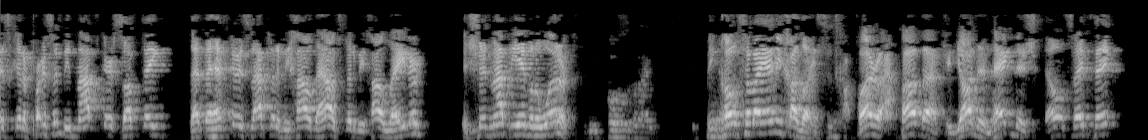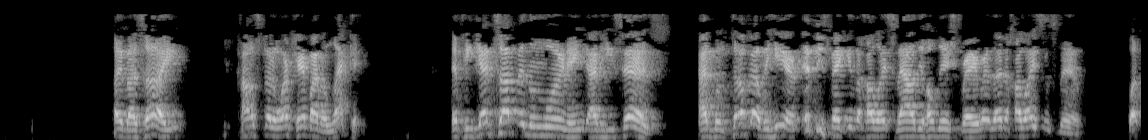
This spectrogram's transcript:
is could a person be mafker something that the hefker is not going to be chal now, it's going to be chal later? It should not be able to work. Because of any chalais. It's kafara, akaba, kinyanin, hegdish, all the same thing. How it's going to work here by the lekking? If he gets up in the morning and he says, and we'll talk over here, if he's making the chalais now, the whole dish then the chalais is now. But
